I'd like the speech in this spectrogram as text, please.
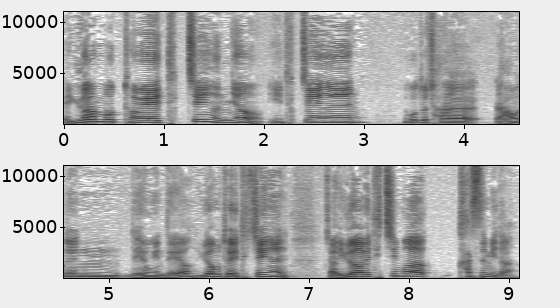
유압 모터의 특징은요. 이 특징은 이것도 잘 나오는 내용인데요. 유압 모터의 특징은 자, 유압의 특징과 같습니다.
